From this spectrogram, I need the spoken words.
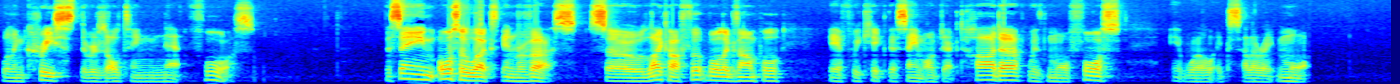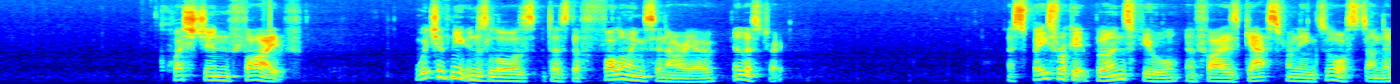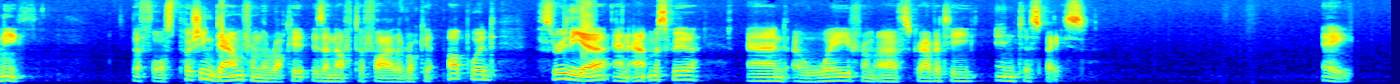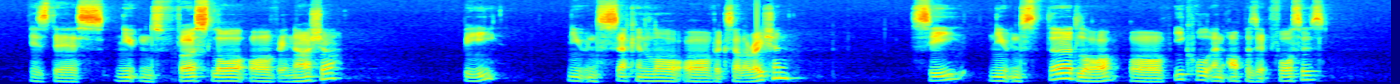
will increase the resulting net force. The same also works in reverse. So, like our football example, if we kick the same object harder with more force, it will accelerate more. Question 5 which of Newton's laws does the following scenario illustrate? A space rocket burns fuel and fires gas from the exhausts underneath. The force pushing down from the rocket is enough to fire the rocket upward through the air and atmosphere and away from Earth's gravity into space. A. Is this Newton's first law of inertia? B. Newton's second law of acceleration. C. Newton's third law of equal and opposite forces.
